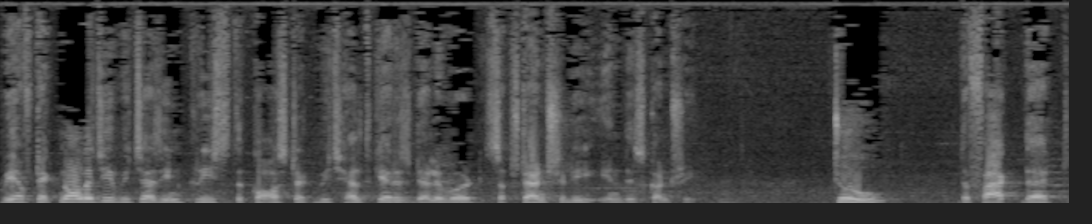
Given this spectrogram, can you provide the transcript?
we have technology which has increased the cost at which healthcare is delivered mm. substantially in this country. Mm. Two, the fact that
